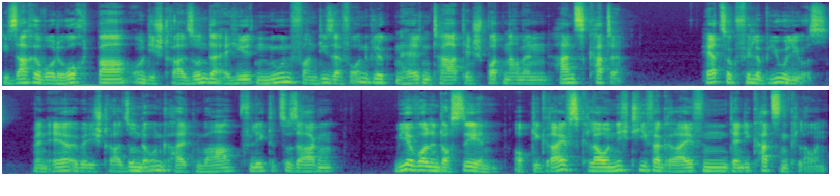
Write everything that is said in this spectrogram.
Die Sache wurde ruchtbar und die Stralsunder erhielten nun von dieser verunglückten Heldentat den Spottnamen Hans Katte. Herzog Philipp Julius, wenn er über die Stralsunder ungehalten war, pflegte zu sagen, wir wollen doch sehen, ob die Greifsklauen nicht tiefer greifen, denn die Katzenklauen.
